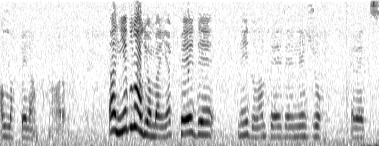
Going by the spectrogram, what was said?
Allah belam. Araba. Ya niye bunu alıyorum ben ya? PD neydi lan? PD Nejo. Evet.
